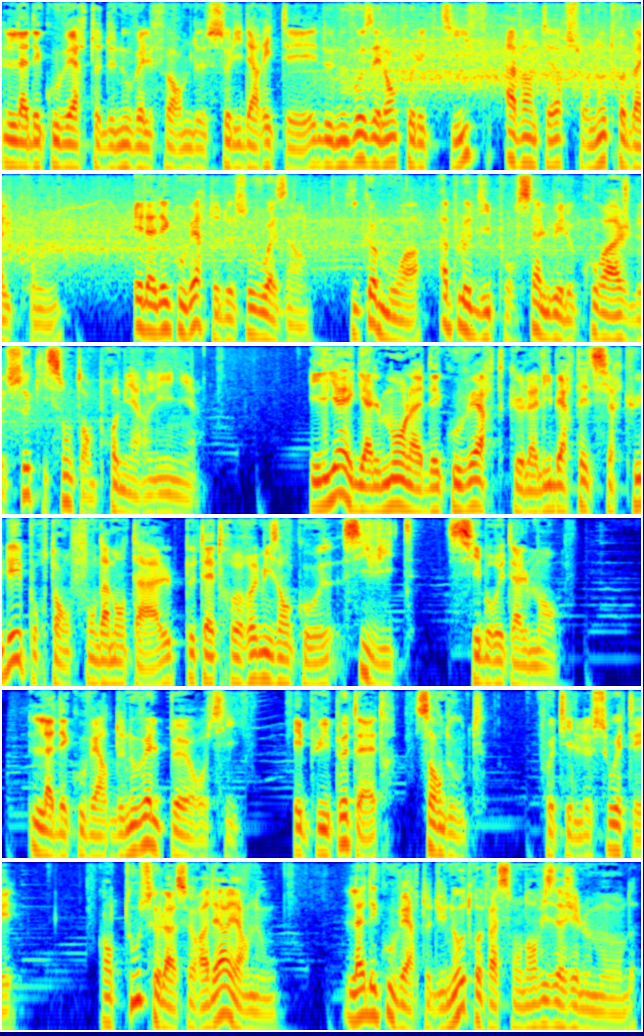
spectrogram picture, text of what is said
La découverte de nouvelles formes de solidarité, de nouveaux élans collectifs à 20 heures sur notre balcon, et la découverte de ce voisin, qui comme moi applaudit pour saluer le courage de ceux qui sont en première ligne. Il y a également la découverte que la liberté de circuler, pourtant fondamentale, peut être remise en cause si vite, si brutalement. La découverte de nouvelles peurs aussi. Et puis peut-être, sans doute, faut-il le souhaiter, quand tout cela sera derrière nous, la découverte d'une autre façon d'envisager le monde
